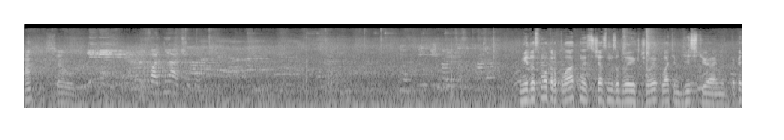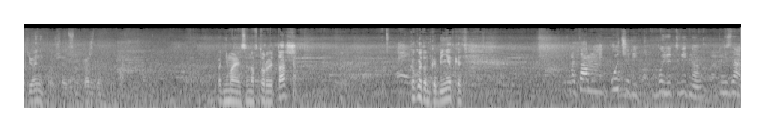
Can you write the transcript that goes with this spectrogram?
А? Сяо. два дня что-то. Медосмотр платный, сейчас мы за двоих человек платим 10 юаней. По 5 юаней получается на каждого. Поднимаемся на второй этаж. Какой там кабинет, Кать? А там очередь будет видно. Не знаю.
